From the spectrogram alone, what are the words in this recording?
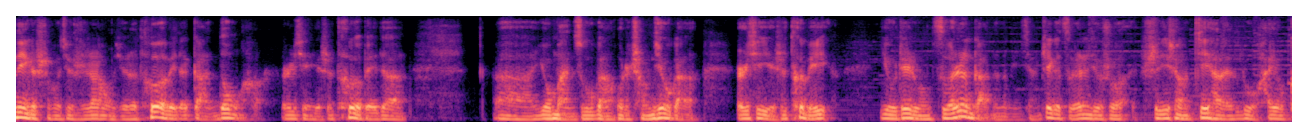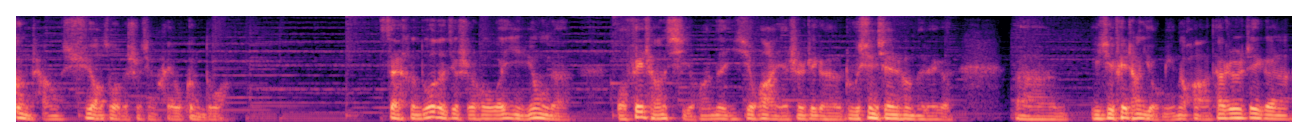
那个时候就是让我觉得特别的感动哈，而且也是特别的，呃，有满足感或者成就感，而且也是特别有这种责任感的那么一项。这个责任就是说，实际上接下来的路还有更长，需要做的事情还有更多。在很多的这时候，我引用的我非常喜欢的一句话，也是这个鲁迅先生的这个，呃，一句非常有名的话。他说：“这个，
